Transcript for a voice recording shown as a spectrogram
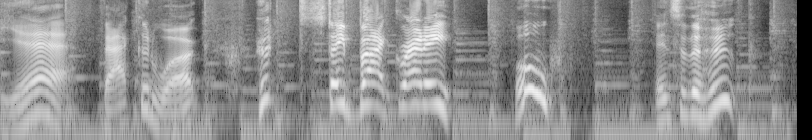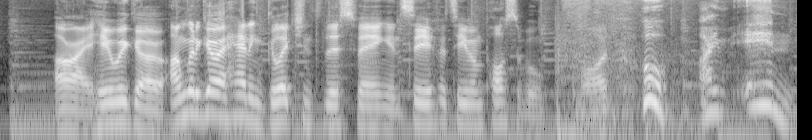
Yeah, that could work. Stay back, Granny! Oh, into the hoop. All right, here we go. I'm to go ahead and glitch into this thing and see if it's even possible. Come on. Oh, I'm in.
